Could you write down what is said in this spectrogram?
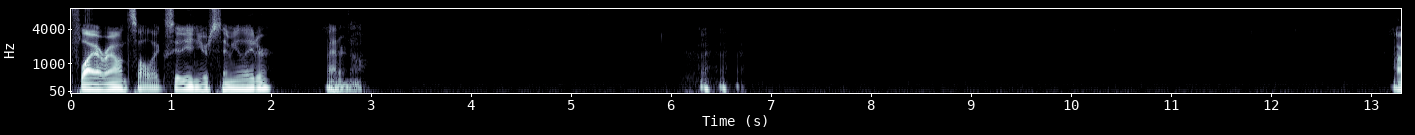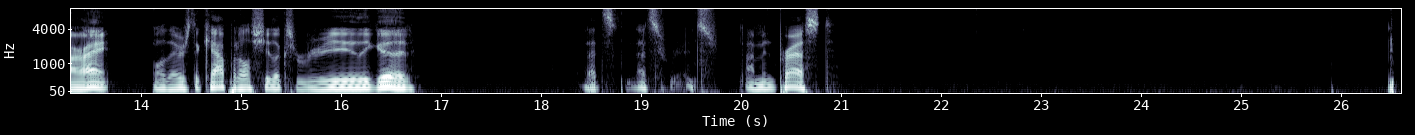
fly around Salt Lake City in your simulator. I don't know. All right. Well, there's the capitol. She looks really good. That's that's it's I'm impressed.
